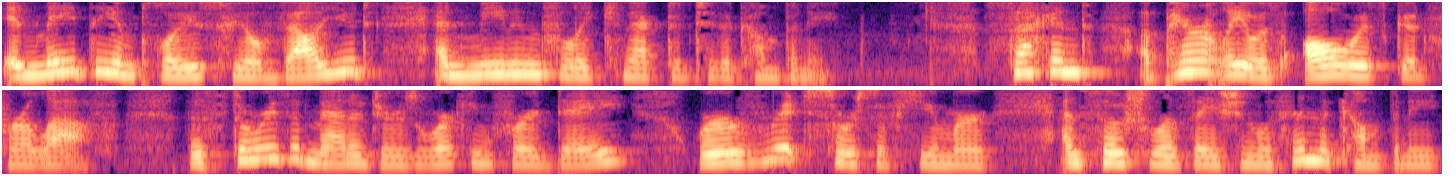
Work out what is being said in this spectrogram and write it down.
it made the employees feel valued and meaningfully connected to the company. Second, apparently it was always good for a laugh. The stories of managers working for a day were a rich source of humor and socialization within the company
